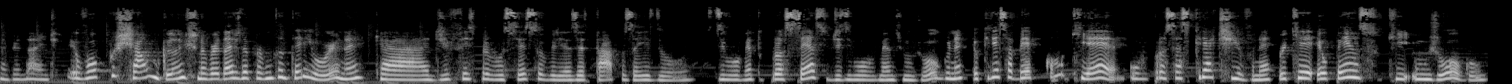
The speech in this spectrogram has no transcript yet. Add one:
É verdade. Eu vou puxar um gancho, na verdade, da pergunta anterior, né? Que a Di fez para você sobre as etapas aí do, desenvolvimento, o processo de desenvolvimento de um jogo, né? Eu queria saber como que é o processo criativo, né? Porque eu penso que um jogo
